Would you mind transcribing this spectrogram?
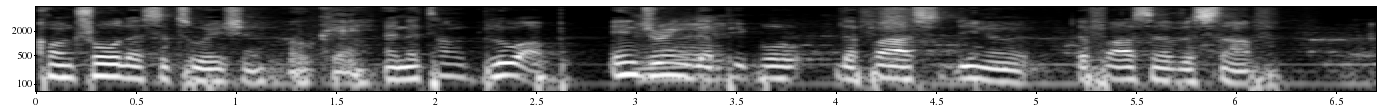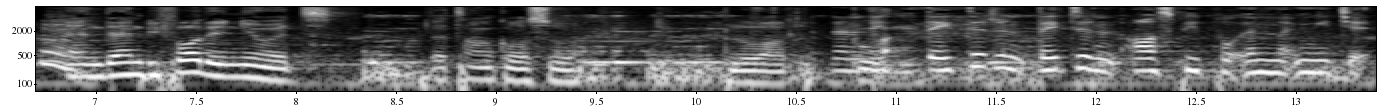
control the situation. Okay. And the tank blew up, injuring the people, the fire you know the fire service staff. Hmm. And then before they knew it, the tank also blew up. Then they, they didn't they didn't ask people in the immediate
